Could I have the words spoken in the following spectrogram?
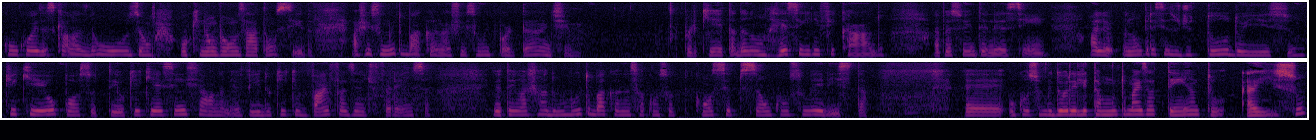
com coisas que elas não usam ou que não vão usar tão cedo. Acho isso muito bacana, acho isso muito importante, porque está dando um ressignificado. A pessoa entender assim, olha, eu não preciso de tudo isso. O que, que eu posso ter? O que, que é essencial na minha vida? O que, que vai fazer a diferença? Eu tenho achado muito bacana essa concepção consumerista. É, o consumidor ele está muito mais atento a isso.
